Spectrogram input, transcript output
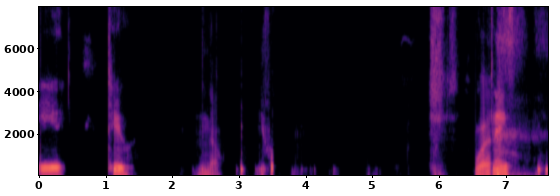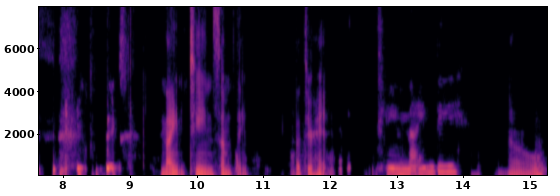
92. No. 94. What? Nice. 96. 19 something. That's your hint. 1990. No.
